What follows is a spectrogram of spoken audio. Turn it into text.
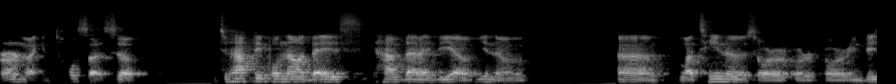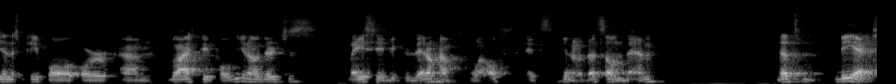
burned like in tulsa so to have people nowadays have that idea of you know uh, latinos or, or or indigenous people or um, black people you know they're just lazy because they don't have wealth it's you know that's on them that's BS,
